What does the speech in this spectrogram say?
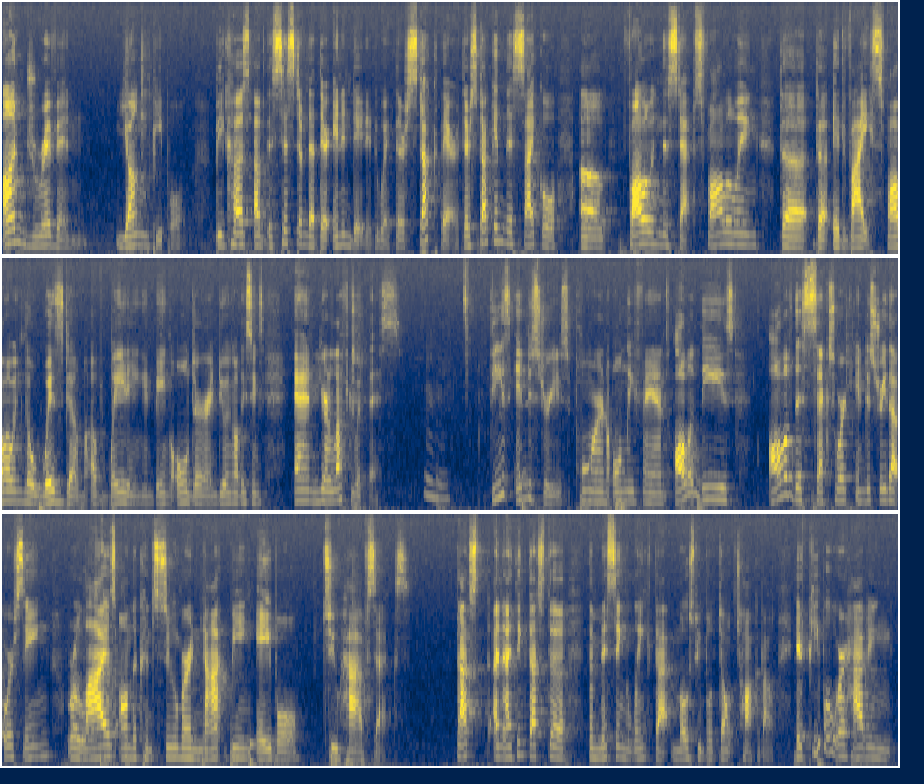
undriven young people because of the system that they're inundated with. They're stuck there. They're stuck in this cycle of following the steps, following the the advice, following the wisdom of waiting and being older and doing all these things, and you're left with this. Mm-hmm. These industries, porn, OnlyFans, all of these, all of this sex work industry that we're seeing relies on the consumer not being able to have sex. That's and I think that's the the missing link that most people don't talk about. If people were having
